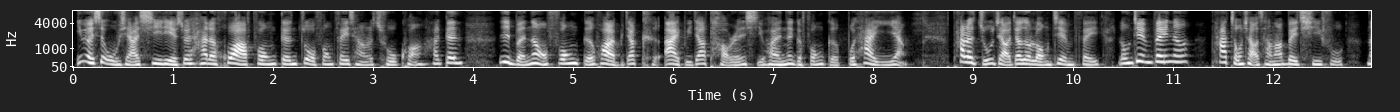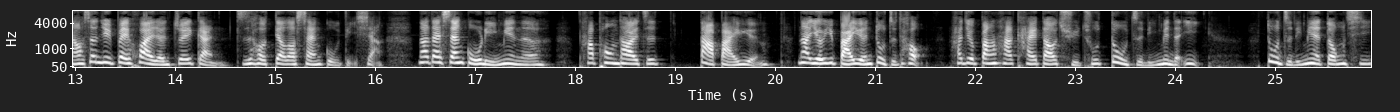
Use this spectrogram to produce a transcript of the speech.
因为是武侠系列，所以他的画风跟作风非常的粗犷，他跟日本那种风格画的比较可爱、比较讨人喜欢的那个风格不太一样。他的主角叫做龙剑飞，龙剑飞呢，他从小常常被欺负，然后甚至被坏人追赶之后掉到山谷底下。那在山谷里面呢，他碰到一只大白猿，那由于白猿肚子痛，他就帮他开刀取出肚子里面的异肚子里面的东西，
